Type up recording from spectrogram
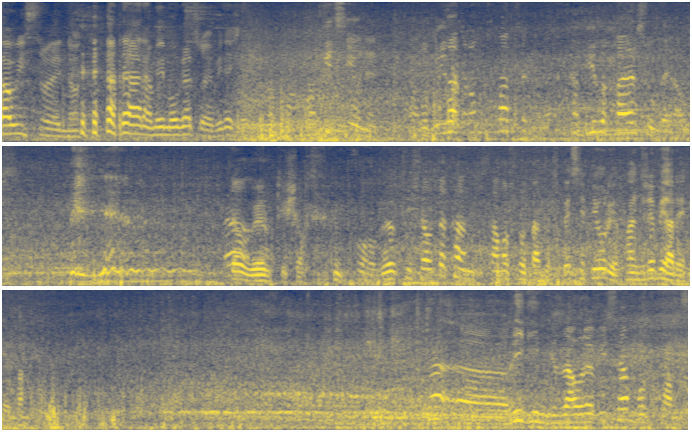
დავისვენო არა არა მე მოგაწვევი და შეიძლება. ოფიციონერი რობილად რომ და ბილ ხაერს უყერავს და ვერ ვთიშავთ. ხო ვერ თიშავ და თან სამაშრო ტატი სპეციფიურია ფანჯრები არ ეხება და რიგი მგზავრებისა მოთქვამს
